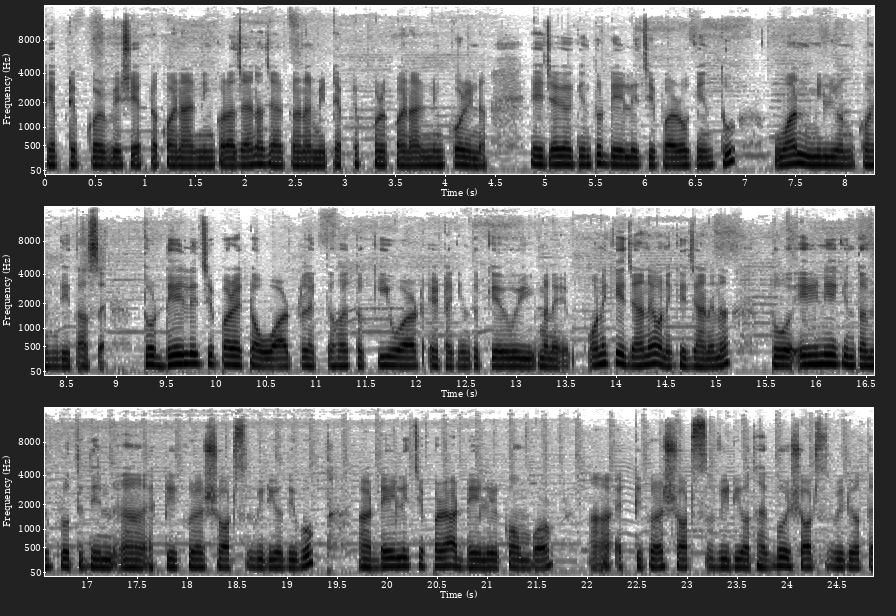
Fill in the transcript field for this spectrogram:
ট্যাপ ট্যাপ করে বেশি একটা কয়েন আর্নিং করা যায় না, যার কারণে আমি ট্যাপ ট্যাপ করে কয়েন আর্নিং করি না। এই জায়গায় কিন্তু ডেইলি চিপারও কিন্তু ওয়ান মিলিয়ন কয়েন দিতেছে। তো ডেইলি চিপার একটা ওয়ার্ড লিখতে হয়, তো কি ওয়ার্ড এটা কিন্তু কেউই মানে অনেকেই জানে অনেকেই জানে না। তো এই নিয়ে কিন্তু আমি প্রতিদিন একটি করে শর্টস ভিডিও দিব। ডেইলি চিপার আর ডেইলি কম্বো একটি করে শর্টস ভিডিও থাকবে। ওই শর্টস ভিডিওতে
